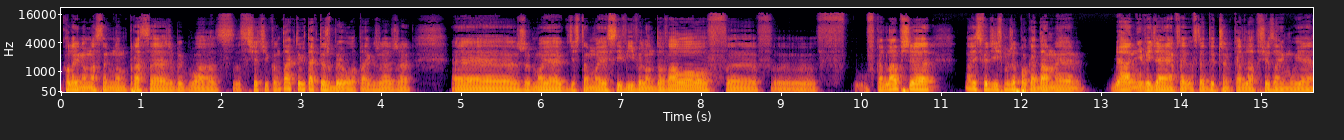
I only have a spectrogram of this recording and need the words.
kolejną następną pracę, żeby była z, z sieci kontaktu i tak też było, tak, że, że, e, że moje, gdzieś tam moje CV wylądowało w, w, w, w Cadlabsie, no i stwierdziliśmy, że pogadamy. Ja nie wiedziałem wtedy, wtedy czym Cadlab się zajmuje.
